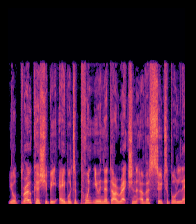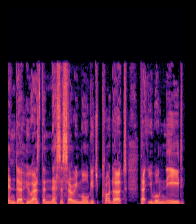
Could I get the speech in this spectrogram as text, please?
Your broker should be able to point you in the direction of a suitable lender who has the necessary mortgage product that you will need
